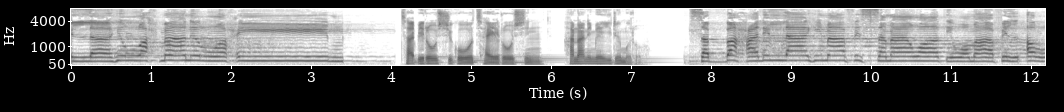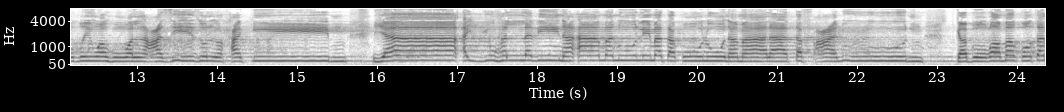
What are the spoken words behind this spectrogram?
الله الرحمن الرحيم 자비로우시고 자애로우신 하나님의 이름으로 سبح لله ما في السماوات وما في الأرض وهو العزيز الحكيم يا أيها الذين آمنوا لم تقولون ما لا تفعلون كبر مقتا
